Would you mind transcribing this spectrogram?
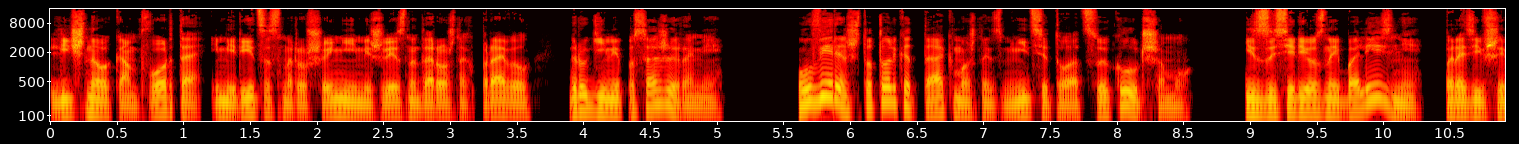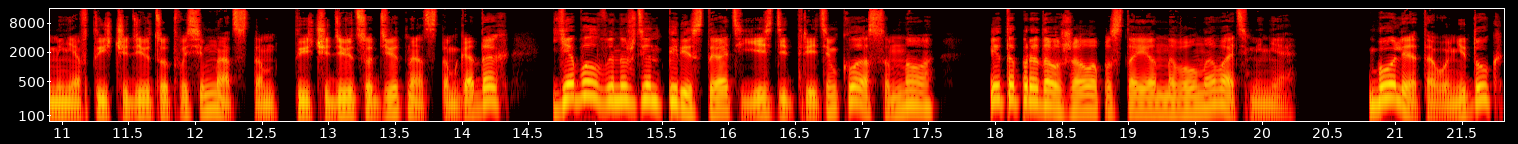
личного комфорта и мириться с нарушениями железнодорожных правил другими пассажирами. Уверен, что только так можно изменить ситуацию к лучшему. Из-за серьезной болезни, поразившей меня в 1918-1919 годах, я был вынужден перестать ездить третьим классом, но это продолжало постоянно волновать меня. Более того, недуг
